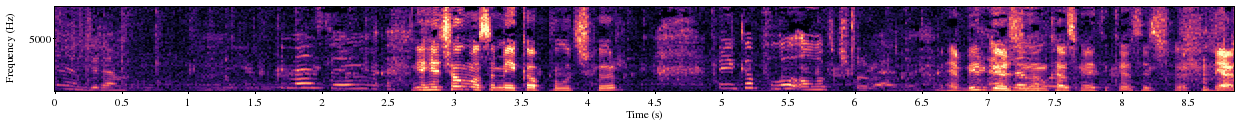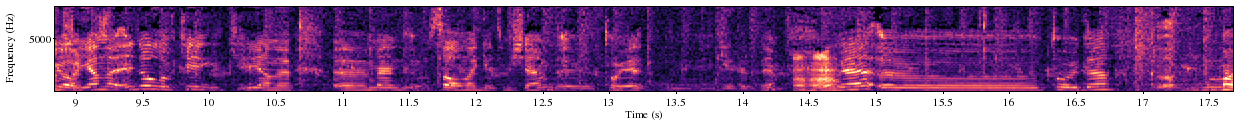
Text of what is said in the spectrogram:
Yəni deyirəm, deməzdim. Ya heç olmasa make-up pulu çıxır. Make-up pulu olub çıxır bəli. Hə, bir gözünün kosmetikası çıxır. Yox, Yaxşı. yəni elə olub ki, yəni e, mən salona getmişəm, e, toya gedirdim. Aha. Və e, toyda ma,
